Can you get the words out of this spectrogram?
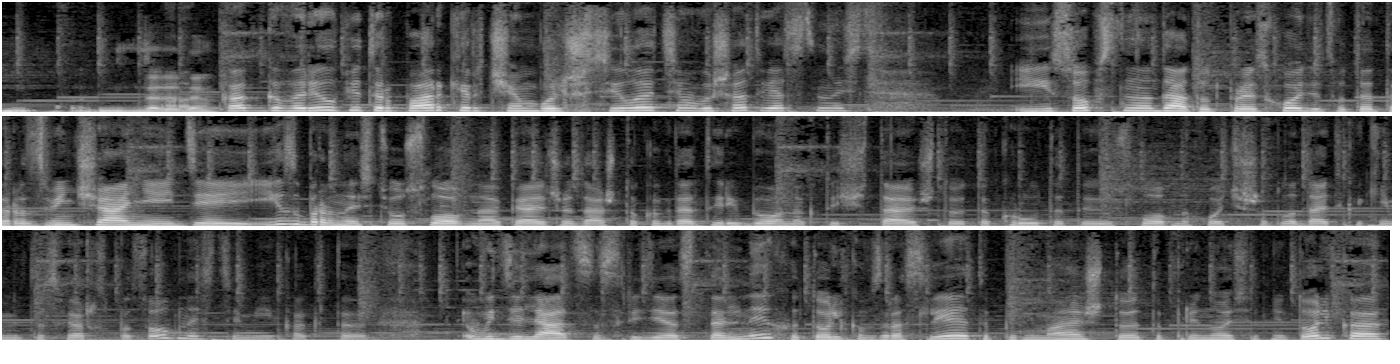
да-да-да. Как говорил Питер Паркер, чем больше силы, тем выше ответственность. И, собственно, да, тут происходит вот это развенчание идеи избранности, условно, опять же, да, что когда ты ребенок, ты считаешь, что это круто, ты условно хочешь обладать какими-то сверхспособностями и как-то выделяться среди остальных, и только взрослея ты понимаешь, что это приносит не только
